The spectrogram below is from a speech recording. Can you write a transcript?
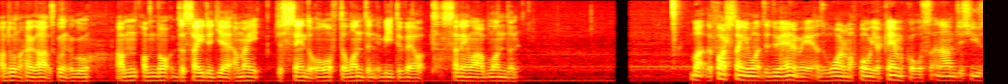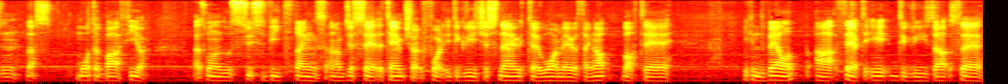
I don't know how that's going to go. I'm, I'm not decided yet. I might just send it all off to London to be developed. Cinelab London. But the first thing you want to do anyway is warm up all your chemicals and I'm just using this water bath here. That's one of those sous vide things and I've just set the temperature at 40 degrees just now to warm everything up but uh, you can develop at 38 degrees, that's the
